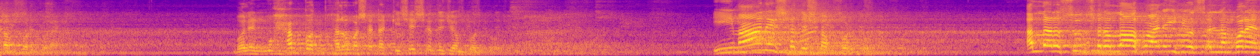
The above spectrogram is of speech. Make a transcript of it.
সম্পর্ক বলেন, মোহাব্বত, ভালোবাসাটা কিসের সাথে সম্পর্ক? ইমানের সাথে সম্পর্ক। আল্লাহ রসুল সাল্লাল্লাহু আলাইহি ওয়াসাল্লাম বলেন,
